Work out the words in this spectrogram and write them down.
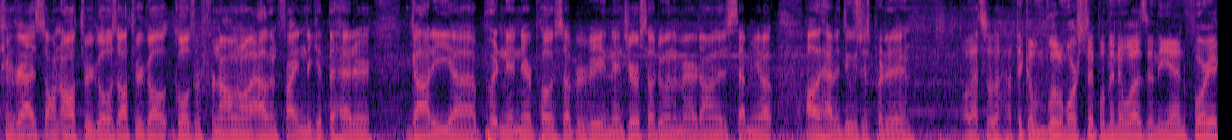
congrats on all three goals. All three goal, goals were phenomenal. Alan fighting to get the header, Gadi uh, putting it near post upper V, and then Gerso doing the Maradona to set me up. All I had to do was just put it in. Well, that's, a, I think, a little more simple than it was in the end for you.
